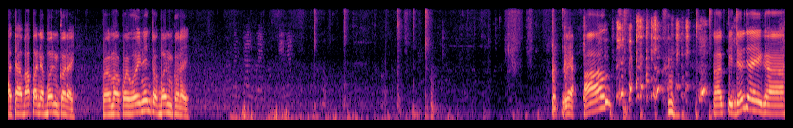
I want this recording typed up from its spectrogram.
આ તારા બાપાને બંધ કરાય. ઘરમાં કોઈ હોય નહીં તો બંધ કરાય. લે, આવ. આ કિધર જાયેગા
